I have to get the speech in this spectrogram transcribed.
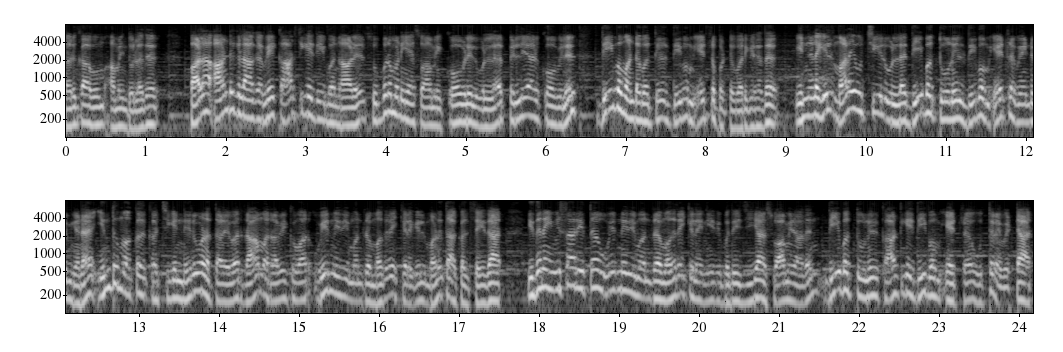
தர்காவும் அமைந்துள்ளது. பல ஆண்டுகளாகவே கார்த்திகை தீப நாளில் சுப்பிரமணிய சுவாமி கோவிலில் உள்ள பிள்ளையார் கோவிலில் தீப மண்டபத்தில் தீபம் ஏற்றப்பட்டு வருகிறது. இந்நிலையில் மலை உச்சியில் உள்ள தீபத்தூணில் தீபம் ஏற்ற வேண்டும் என இந்து மக்கள் கட்சியின் நிறுவன தலைவர் ராம ரவிக்குமார் உயர்நீதிமன்ற மதுரை கிளையில் மனு தாக்கல் செய்தார். இதனை விசாரித்த உயர்நீதிமன்ற மதுரை கிளை நீதிபதி ஜி ஆர் சுவாமிநாதன் தீபத்தூணில் கார்த்திகை தீபம் ஏற்ற உத்தரவிட்டார்.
